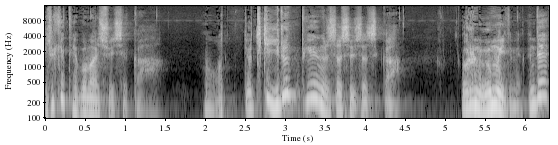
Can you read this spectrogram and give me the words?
이렇게 대범할 수 있을까? 어, 떻게 이런 표현을 쓸 수 있었을까? 그런 의문이 듭니다. 근데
